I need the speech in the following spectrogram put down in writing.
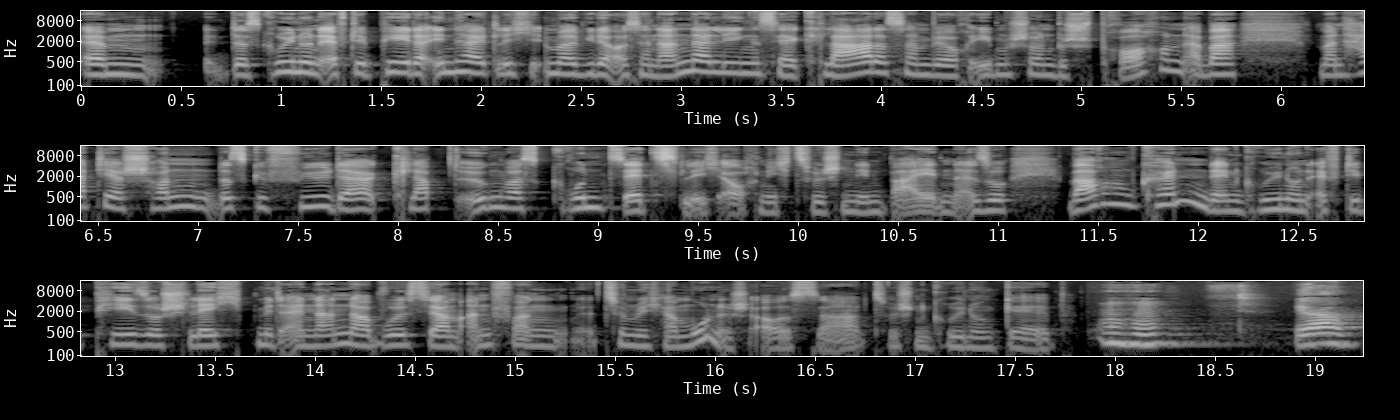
Ähm, dass Grüne und FDP da inhaltlich immer wieder auseinanderliegen, ist ja klar, das haben wir auch eben schon besprochen, aber man hat ja schon das Gefühl, da klappt irgendwas grundsätzlich auch nicht zwischen den beiden. Also warum können denn Grüne und FDP so schlecht miteinander, obwohl es ja am Anfang ziemlich harmonisch aussah zwischen Grün und Gelb? Mhm. Ja,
